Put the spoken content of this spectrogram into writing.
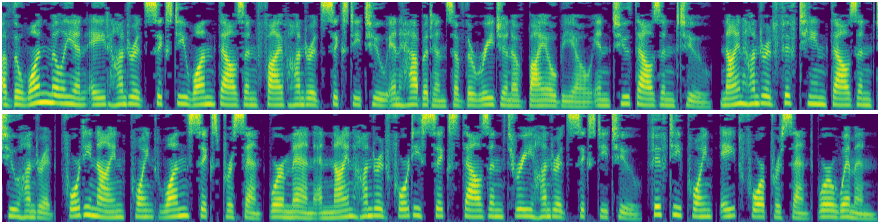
Of the 1,861,562 inhabitants of the region of Biobío in 2002, 915,200 were men and 946,362 were women.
